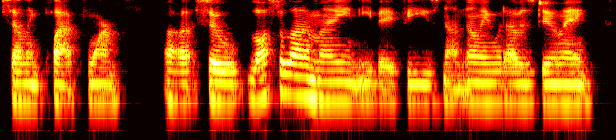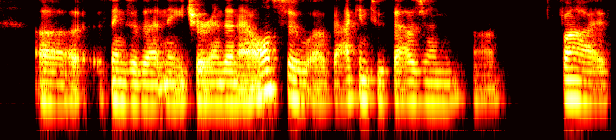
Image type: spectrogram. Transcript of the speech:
selling platform uh, so lost a lot of money in ebay fees not knowing what i was doing uh, things of that nature and then i also uh, back in 2005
